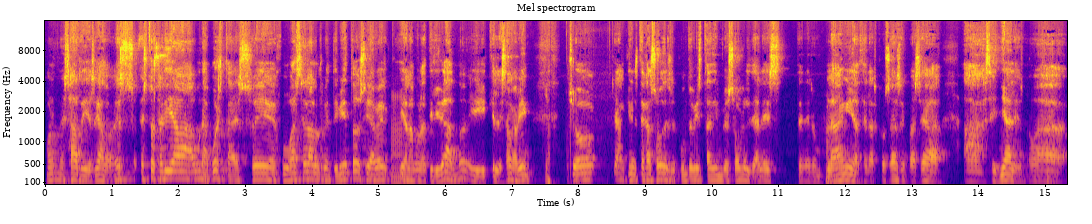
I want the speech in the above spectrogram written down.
bueno, es arriesgado. Es, esto sería una apuesta, es eh, jugársela a los vencimientos y a ver y a la volatilidad, ¿no? Y que le salga bien. Yo, aquí en este caso, desde el punto de vista de inversor, lo ideal es tener un plan y hacer las cosas en base a, señales, no a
